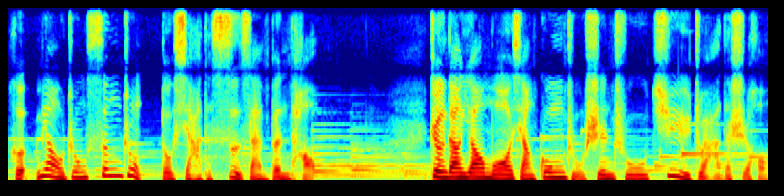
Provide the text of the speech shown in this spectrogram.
和庙中僧众都吓得四散奔逃。正当妖魔向公主伸出巨爪的时候，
